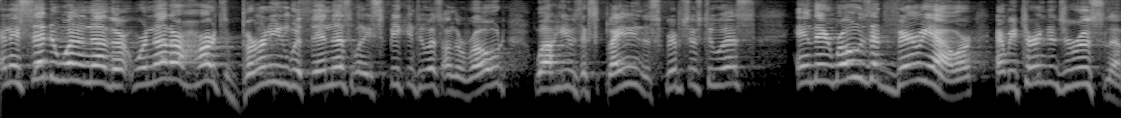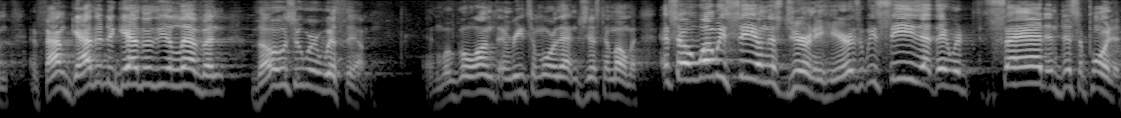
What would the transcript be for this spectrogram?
And they said to one another, Were not our hearts burning within us when he's speaking to us on the road while he was explaining the scriptures to us? And they rose that very hour and returned to Jerusalem and found gathered together the eleven, those who were with them. And we'll go on and read some more of that in just a moment. And so, what we see on this journey here is we see that they were sad and disappointed.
